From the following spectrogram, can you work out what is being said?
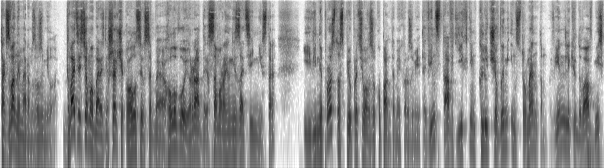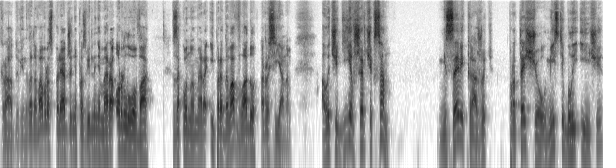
Так званим мером, зрозуміло. 27 березня Шевчик оголосив себе головою ради самоорганізації міста, і він не просто співпрацював з окупантами, як ви розумієте. Він став їхнім ключовим інструментом. Він ліквідував міськраду, він видавав розпорядження про звільнення мера Орлова, законного мера, і передавав владу росіянам. Але чи діяв Шевчик сам? Місцеві кажуть про те, що у місті були інші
